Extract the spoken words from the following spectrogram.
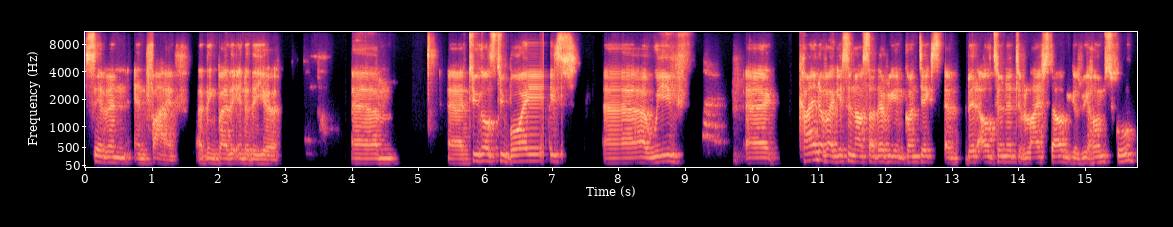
7, and 5, I think, by the end of the year. Um, uh, two girls, two boys. Uh, we've uh, kind of, I guess, in our South African context, a bit alternative lifestyle because we homeschool.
